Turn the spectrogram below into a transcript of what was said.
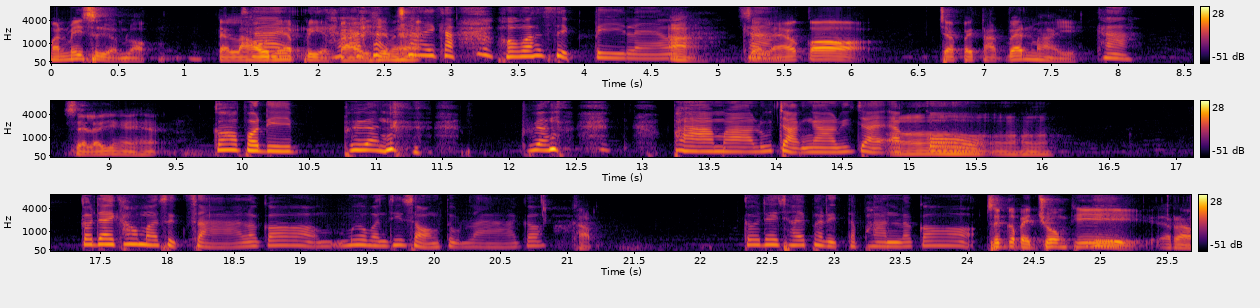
มันไม่เสื่อมหรอก แต่เราเนี่ยเปลี่ยนไปใช่ไหมฮะใช่ค่ะ เพราะว่าสิบปีแล้วอะเสร็จแล้วก็จะไปตัดแว่นใหม่ ค่ะ เสร็จแล้วยังไงฮะ ก็พอดีเพื่อนเพื่อนพามารู้จักงานวิจัยแอปโก้อ่าฮะก็ได้เข้ามาศึกษาแล้วก็เมื่อวันที่สองตุลาก็ครับก็ได้ใช้ผลิตภัณฑ์แล้วก็ ซึ่งก็เป็นช่วงที่ดีเรา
